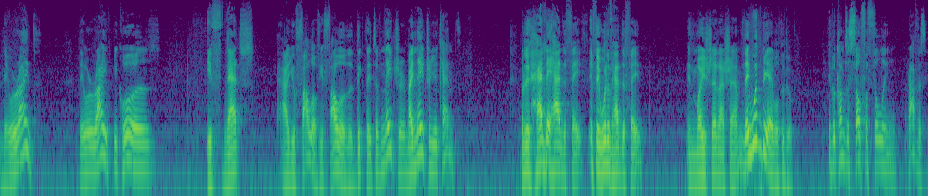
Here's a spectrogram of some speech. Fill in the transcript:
They were right. They were right because if that's how you follow, if you follow the dictates of nature, by nature you can't. But if had they had the faith, if they would have had the faith in Moshe and Hashem, they would be able to do it. It becomes a self fulfilling prophecy.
